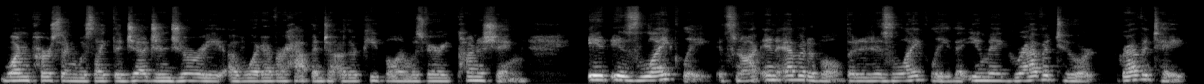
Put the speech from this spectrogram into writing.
one person was like the judge and jury of whatever happened to other people and was very punishing, it is likely, it's not inevitable, but it is likely that you may gravitate gravitate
